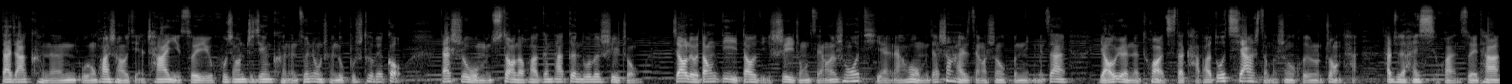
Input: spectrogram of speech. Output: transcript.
大家可能文化上有点差异，所以互相之间可能尊重程度不是特别够。但是我们去到的话，跟他更多的是一种交流，当地到底是一种怎样的生活体验，然后我们在上海是怎样生活，你们在遥远的土耳其的卡帕多奇亚是怎么生活的那种状态，他觉得很喜欢，所以他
